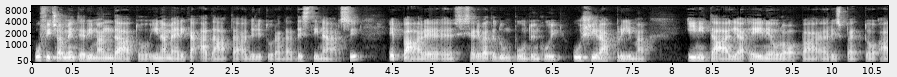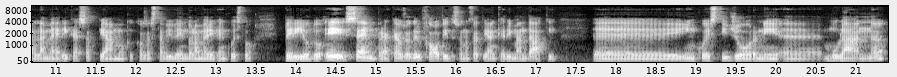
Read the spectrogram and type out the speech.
ufficialmente rimandato in America a data addirittura da destinarsi e pare eh, si sia arrivati ad un punto in cui uscirà prima in Italia e in Europa eh, rispetto all'America. Sappiamo che cosa sta vivendo l'America in questo periodo e sempre a causa del Covid sono stati anche rimandati eh, in questi giorni eh, Mulan,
